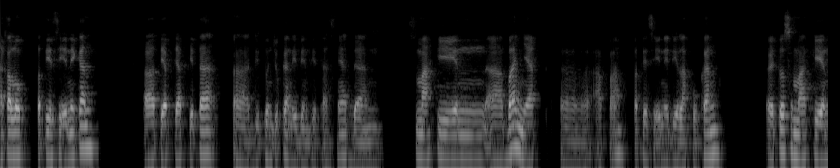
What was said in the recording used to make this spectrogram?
Nah kalau petisi ini kan uh, tiap-tiap kita uh, ditunjukkan identitasnya dan semakin uh, banyak uh, apa petisi ini dilakukan itu semakin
